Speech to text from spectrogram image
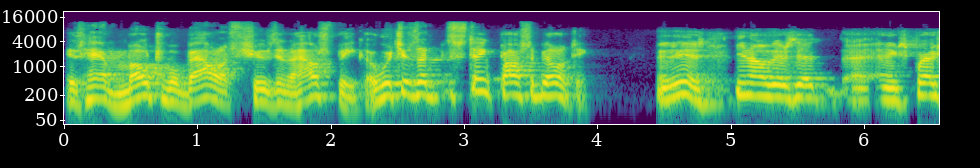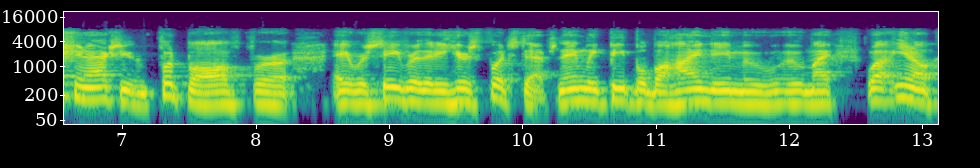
is have multiple ballots choosing a House Speaker, which is a distinct possibility. It is. You know, there's a, an expression actually in football for a receiver that he hears footsteps, namely people behind him who, who might. Well, you know,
